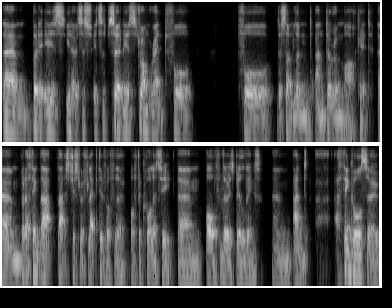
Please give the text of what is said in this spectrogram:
um, but it is you know it's a, it's a, certainly a strong rent for for the Sunderland and Durham market. Um, but I think that that's just reflective of the of the quality um, of those buildings, and I think also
